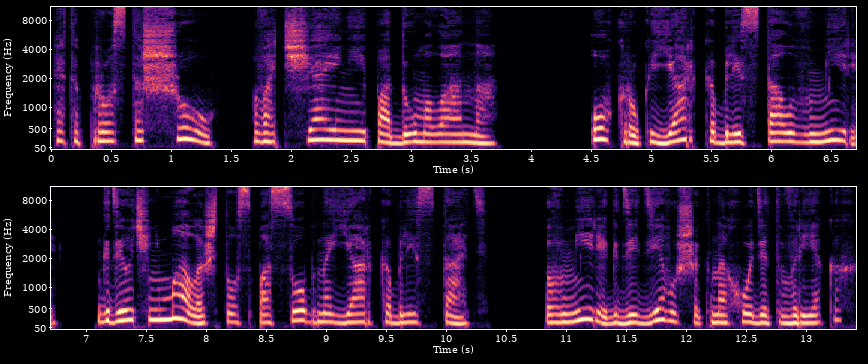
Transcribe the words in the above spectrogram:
«Это просто шоу», — в отчаянии подумала она. Округ ярко блистал в мире, где очень мало что способно ярко блистать. В мире, где девушек находят в реках,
